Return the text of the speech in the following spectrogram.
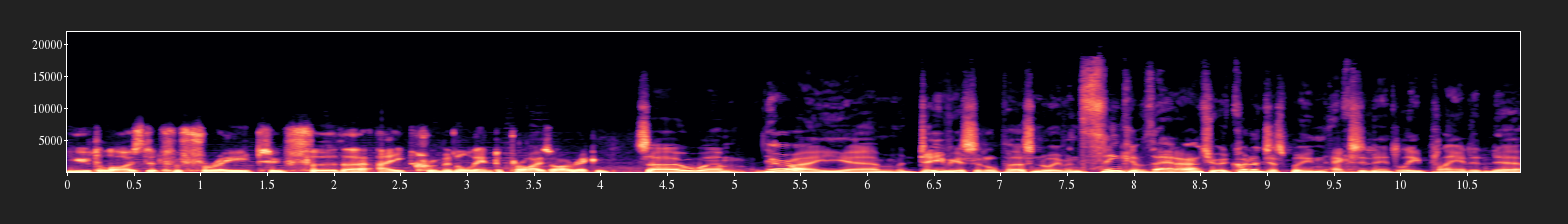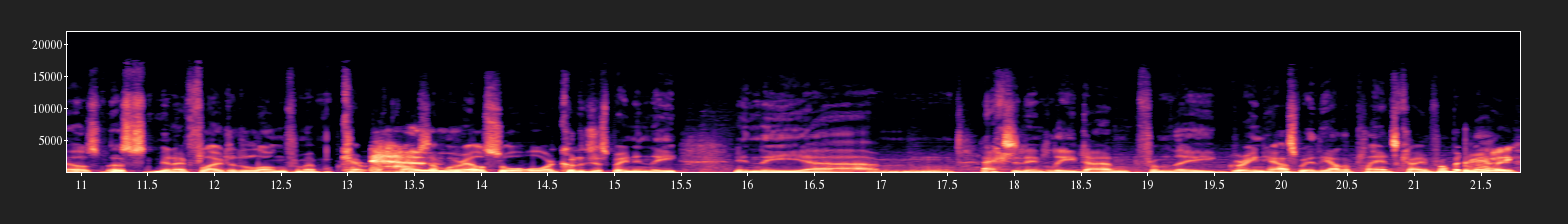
utilised it for free to further a criminal enterprise. I reckon. So um, you're a um, devious little person to even think of that, aren't you? It could have just been accidentally planted, uh, or, or, you know, floated along from a, ca- a crop somewhere else, or, or it could have just been in the in the um, accidentally done from the greenhouse where the other plants came from. But Really? no,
